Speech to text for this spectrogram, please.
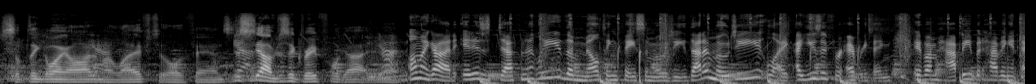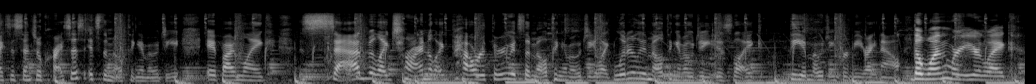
something going on in my life to all the fans. Just, Yeah. yeah, I'm just a grateful guy. you know? Oh my god, it is definitely the melting face emoji. That emoji, like, I use it for everything. If I'm happy but having an existential crisis, it's the melting emoji. If I'm like sad but like trying to like power through, it's the melting emoji. Like, literally, the melting emoji is like the emoji for me right now. The one where you're like,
